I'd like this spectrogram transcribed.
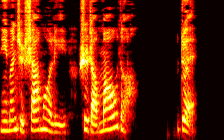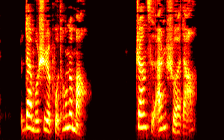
你们去沙漠里是找猫的？”“对，但不是普通的猫。”张子安说道。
